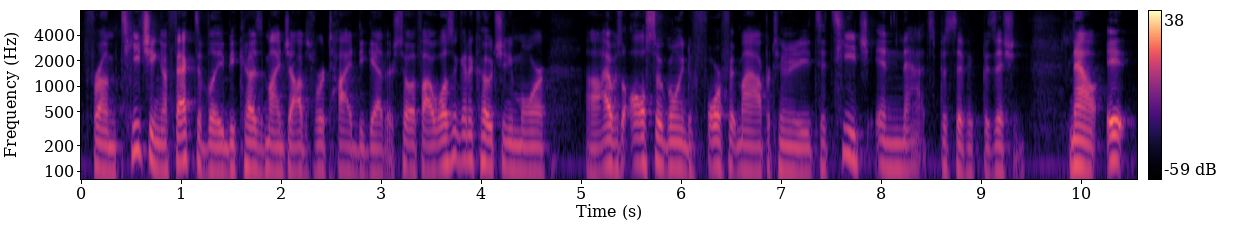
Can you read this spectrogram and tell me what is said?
from teaching effectively because my jobs were tied together. So if I wasn't going to coach anymore, uh, I was also going to forfeit my opportunity to teach in that specific position. Now it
